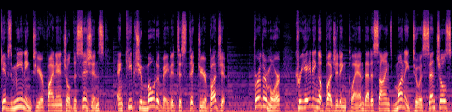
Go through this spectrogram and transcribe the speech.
gives meaning to your financial decisions and keeps you motivated to stick to your budget. Furthermore, creating a budgeting plan that assigns money to essentials,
